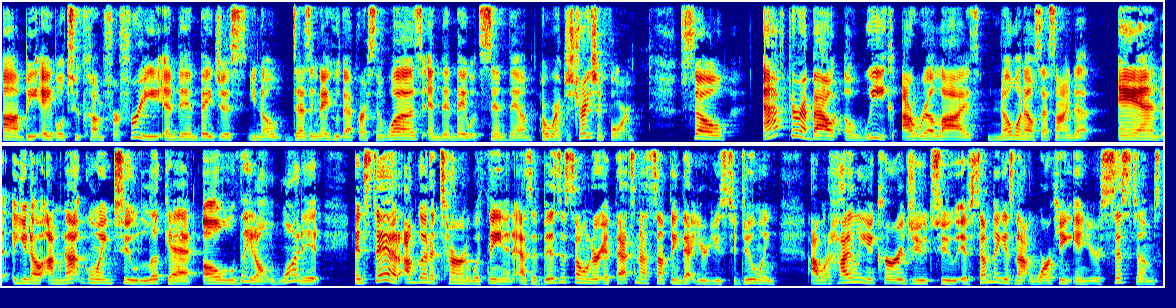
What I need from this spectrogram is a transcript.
um, be able to come for free. And then they just, you know, designate who that person was. And then they would send them a registration form. So after about a week, I realized no one else had signed up. And, you know, I'm not going to look at, oh, they don't want it. Instead, I'm going to turn within. As a business owner, if that's not something that you're used to doing, I would highly encourage you to, if something is not working in your systems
